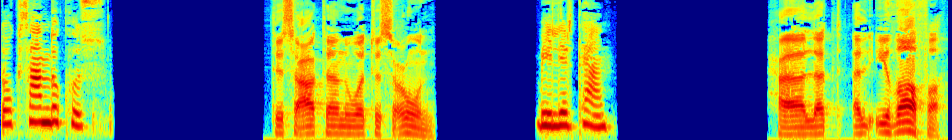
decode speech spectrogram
دوكسان دوكوس تسعة وتسعون. بلرتان حالة الإضافة.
